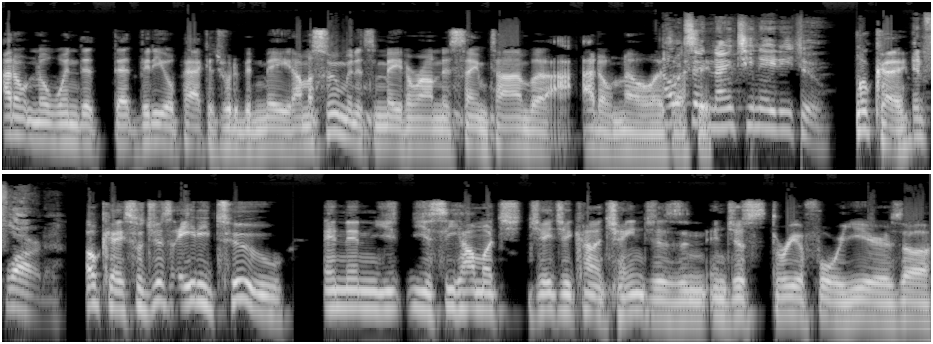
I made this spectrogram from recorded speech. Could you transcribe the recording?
I don't know when that, that video package would have been made. I'm assuming it's made around the same time, but I, I don't know. I would I say 1982. Okay. In Florida. Okay, so just 82 and then you, you see how much JJ kind of changes in, in just three or four years. Uh,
